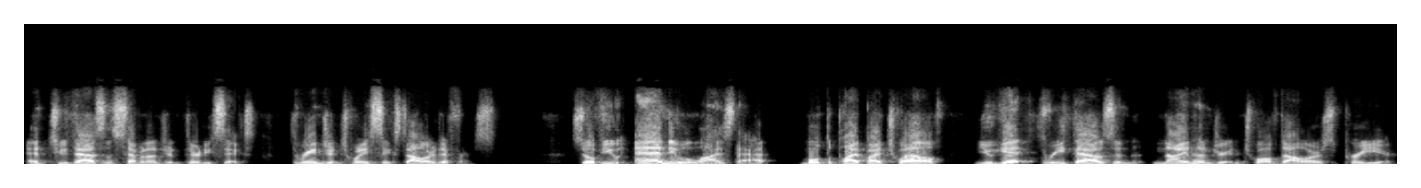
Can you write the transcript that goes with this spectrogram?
and 2,736, $326 difference. So if you annualize that, multiply it by 12, you get $3,912 per year.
